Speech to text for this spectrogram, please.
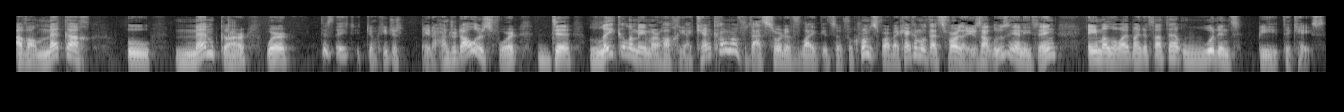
Aval mekach u memkar, where this, they, you know, he just paid hundred dollars for it. De hachi. I can't come up with that sort of like it's a for far, but I can't come up with that far that he's not losing anything. Emalo, I might have thought that wouldn't be the case,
